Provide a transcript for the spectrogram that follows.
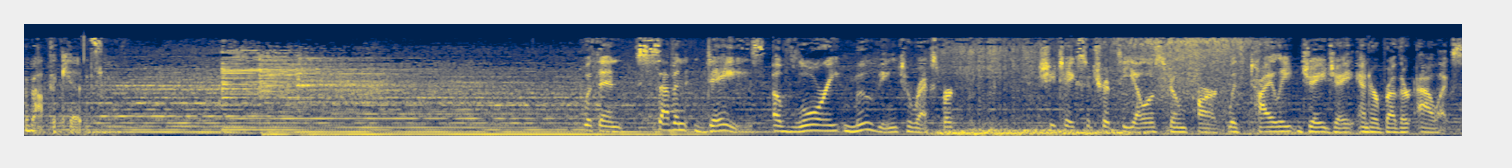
about the kids. Within seven days of Lori moving to Rexburg, she takes a trip to Yellowstone Park with Tylee, JJ, and her brother Alex.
